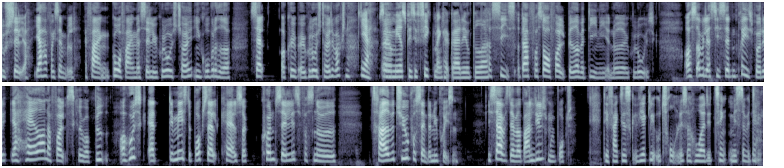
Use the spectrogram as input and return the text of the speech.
du sælger. Jeg har for eksempel erfaring, god erfaring med at sælge økologisk tøj i en gruppe, der hedder salg og køb af økologisk tøj til voksne. Ja, så jo Øhm. mere specifikt man kan gøre det, jo bedre. Præcis, og der forstår folk bedre værdien i, at noget er økologisk. Og så vil jeg sige, sæt en pris på det. Jeg hader, når folk skriver byd. Og husk, at det meste brugtsalg kan altså kun sælges for sådan noget 30-20 procent af nyprisen. Især hvis det har været bare en lille smule brugt. Det er faktisk virkelig utroligt, så hurtigt ting mister værdi. Ja.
